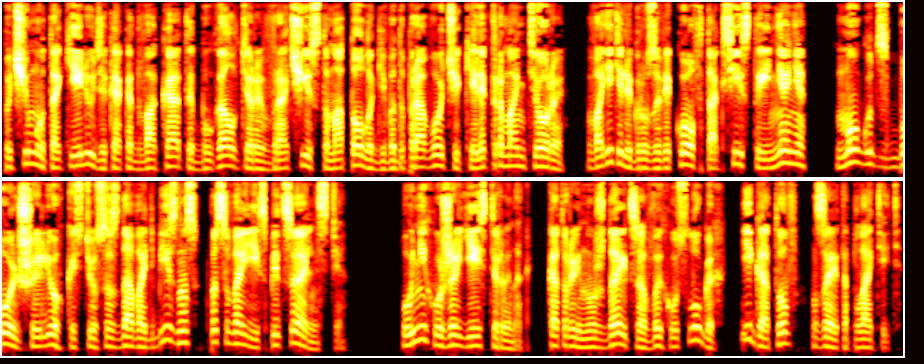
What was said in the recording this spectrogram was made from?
почему такие люди, как адвокаты, бухгалтеры, врачи, стоматологи, водопроводчики, электромонтеры, водители грузовиков, таксисты и няня могут с большей легкостью создавать бизнес по своей специальности. У них уже есть рынок, который нуждается в их услугах и готов за это платить.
